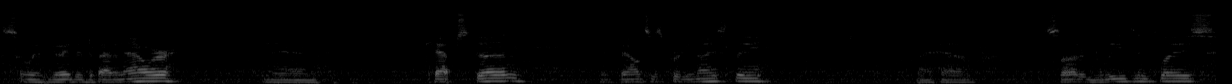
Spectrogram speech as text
so we've waited about an hour and cap's done. It bounces pretty nicely. I have soldered the leads in place.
